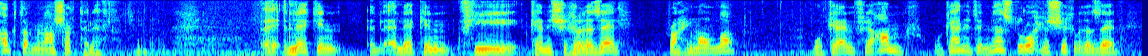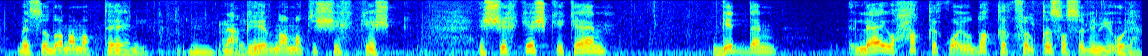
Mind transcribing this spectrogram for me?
أكتر من عشر تلاف آه، لكن لكن في كان الشيخ الغزالي رحمه الله وكان في عمرو وكانت الناس تروح للشيخ الغزالي بس ده نمط تاني. نعم. غير نمط الشيخ كشك. الشيخ كشك كان جدا لا يحقق ويدقق في القصص اللي بيقولها.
